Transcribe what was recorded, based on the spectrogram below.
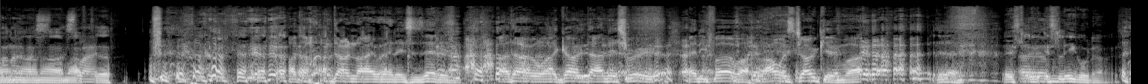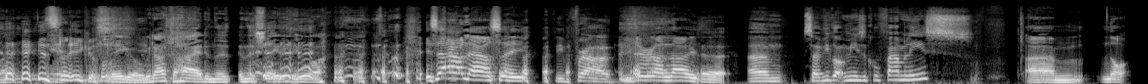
don't know. no, that's, no. I that's might like, have to. I don't, I don't know where this is heading. I don't want to go down this route any further. I was joking, but yeah, It's, it's legal now. It's, fine. it's legal. it's legal. We don't have to hide in the in the shade anymore. It's out now. See, be proud. be everyone proud. knows. Um, so have you got musical families? Um, not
